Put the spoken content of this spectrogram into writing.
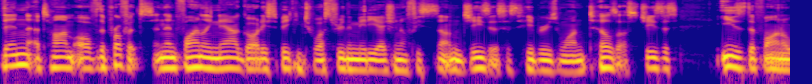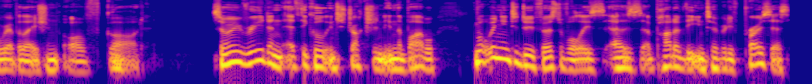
Then a time of the prophets. And then finally, now God is speaking to us through the mediation of his son Jesus, as Hebrews 1 tells us. Jesus is the final revelation of God. So when we read an ethical instruction in the Bible, what we need to do, first of all, is as a part of the interpretive process,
